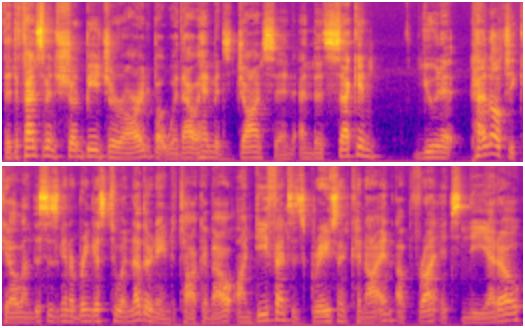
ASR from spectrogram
The defenseman should be Girard, but without him, it's Johnson. And the second unit penalty kill, and this is going to bring us to another name to talk about. On defense, it's Graves and Connauton. Up front, it's Nieto,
